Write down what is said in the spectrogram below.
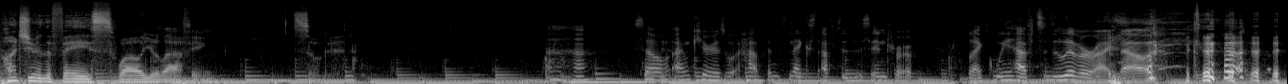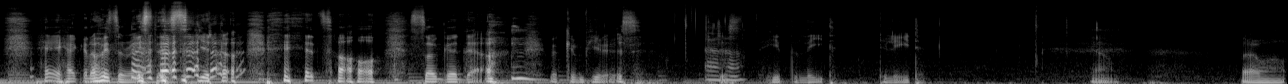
punch you in the face while you're laughing. Curious what happens next after this intro. Like we have to deliver right now. hey, I can always erase this, you know. it's all so good now with computers. uh-huh. Just hit delete, delete. Yeah. But I won't,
